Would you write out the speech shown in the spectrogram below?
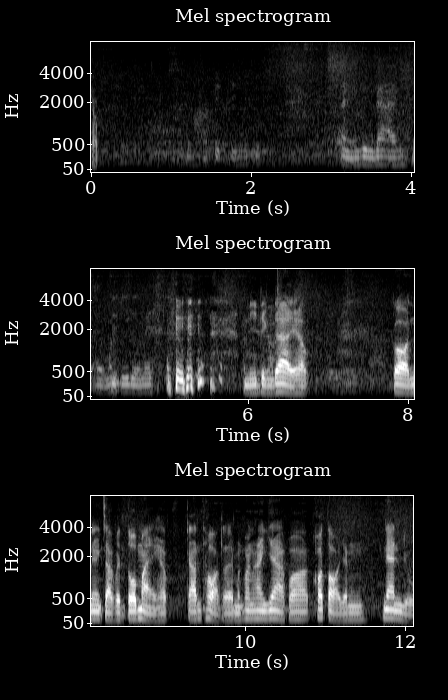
ครับอันนี้ดึงได้เออเมื่อกี้ดึงไม่ได้อันนี้ดึงได้ครับ ก็เนื่องจากเป็นตัวใหม่ครับ การถอดอะไรมันค่อนข้างยากเพราะข้อต่อยังแน่นอยู่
